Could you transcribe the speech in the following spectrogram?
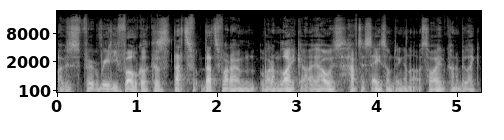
I was really vocal because that's that's what I'm what I'm like. I always have to say something and uh, so I kind of be like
